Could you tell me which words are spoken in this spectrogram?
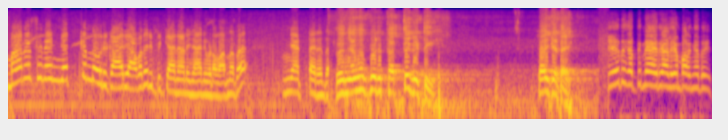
മനസ്സിനെ ഞെക്കുന്ന ഒരു കാര്യം അവതരിപ്പിക്കാനാണ് ഞാൻ ഇവിടെ വന്നത്. ഞെട്ടരുത്. ഞങ്ങൾക്കൊരു കത്ത് കിട്ടി. വായിക്കട്ടെ. ഏത് കത്തിന്റെ കാര്യം അളിയൻ പറഞ്ഞത്?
